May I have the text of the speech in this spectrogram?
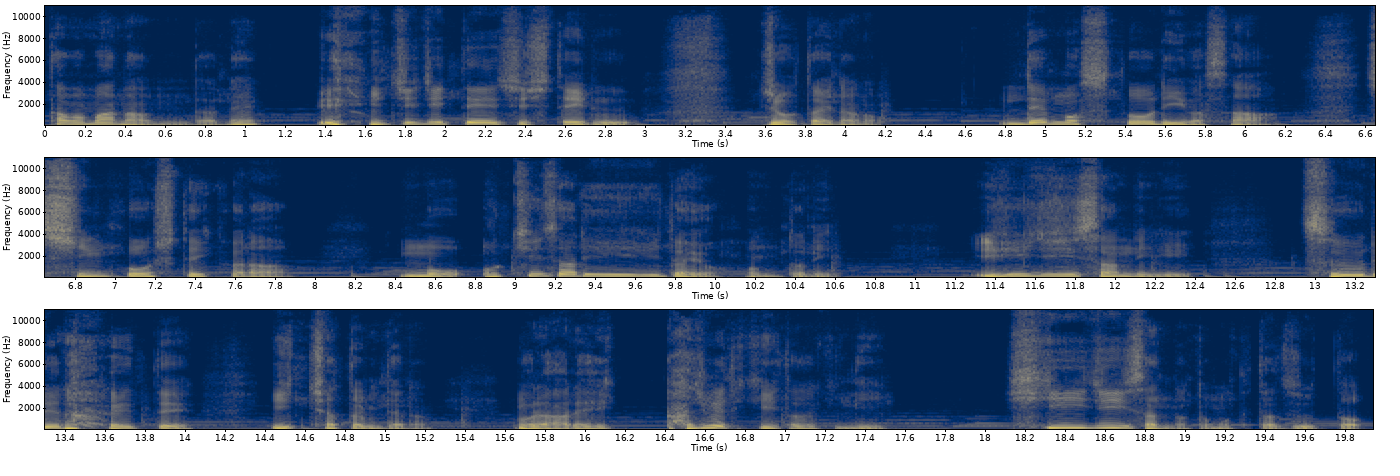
たままなんだね。一時停止している状態なの。でもストーリーはさ、進行していくから、もう置き去りだよ、本当に。イージーさんに連れられて行っちゃったみたいな。俺あれ、初めて聞いた時に、ひいじいさんだと思ってた、ずっと。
